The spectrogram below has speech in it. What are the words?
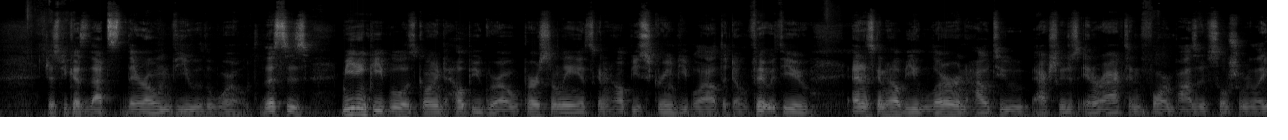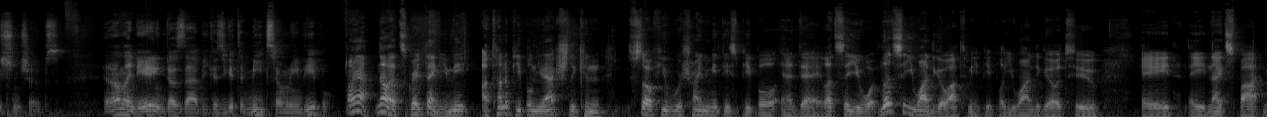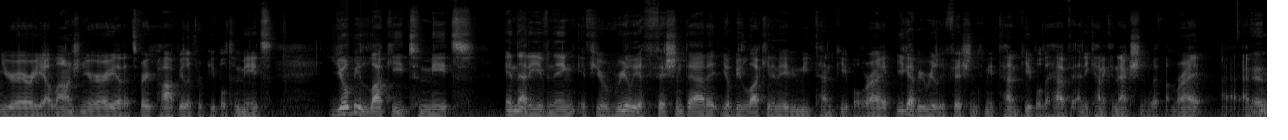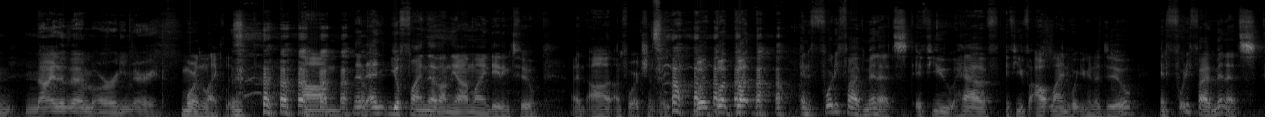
just because that's their own view of the world. This is meeting people is going to help you grow personally. It's going to help you screen people out that don't fit with you. And it's going to help you learn how to actually just interact and form positive social relationships. And online dating does that because you get to meet so many people. Oh yeah, no, that's a great thing. You meet a ton of people, and you actually can. So if you were trying to meet these people in a day, let's say you let's say you wanted to go out to meet people, you wanted to go to a a night spot in your area, a lounge in your area that's very popular for people to meet. You'll be lucky to meet in that evening if you're really efficient at it. You'll be lucky to maybe meet ten people, right? You got to be really efficient to meet ten people to have any kind of connection with them, right? I, I, And nine of them are already married. more than likely. um, and, and you'll find that on the online dating too, and, uh, unfortunately. But but but in 45 minutes, if you have if you've outlined what you're going to do in 45 minutes,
